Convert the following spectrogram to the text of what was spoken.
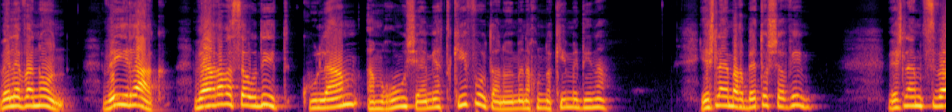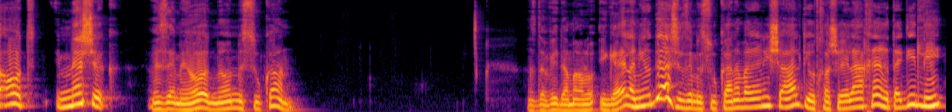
ולבנון, ועיראק, וערב הסעודית, כולם אמרו שהם יתקיפו אותנו אם אנחנו נקים מדינה. יש להם הרבה תושבים, ויש להם צבאות עם נשק, וזה מאוד מאוד מסוכן. אז דוד אמר לו, יגאל, אני יודע שזה מסוכן, אבל אני שאלתי אותך שאלה אחרת, תגיד לי,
